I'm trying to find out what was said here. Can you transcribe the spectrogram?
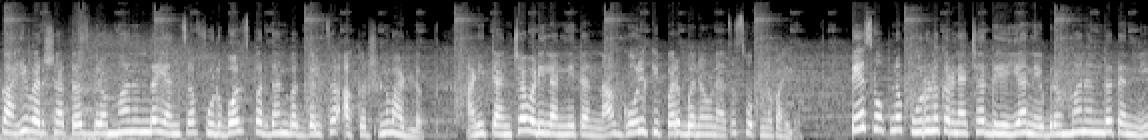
काही वर्षातच ब्रह्मानंद यांचं फुटबॉल स्पर्धांबद्दलचं आकर्षण वाढलं आणि त्यांच्या वडिलांनी त्यांना गोलकीपर बनवण्याचं स्वप्न पाहिलं. ते स्वप्न पूर्ण करण्याच्या ध्येयाने ब्रह्मानंद त्यांनी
